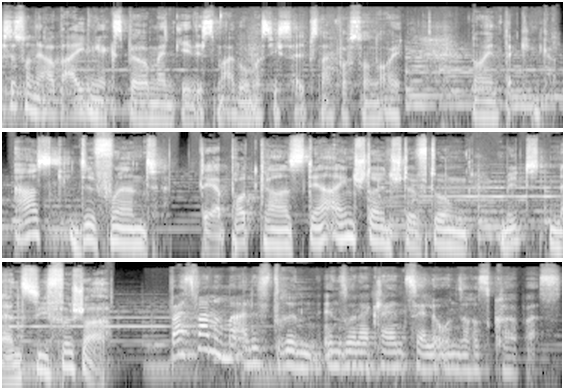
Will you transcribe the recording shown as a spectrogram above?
Es ist so eine Art Eigenexperiment jedes Mal, wo man sich selbst einfach so neu, neu entdecken kann. Ask Different der Podcast der Einstein Stiftung mit Nancy Fischer. Was war nochmal alles drin in so einer kleinen Zelle unseres Körpers?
